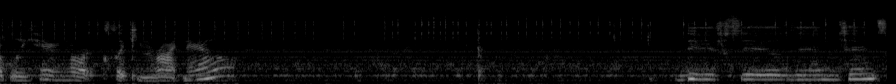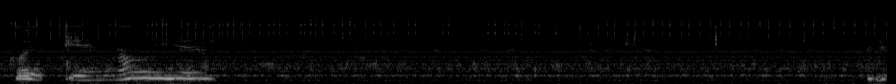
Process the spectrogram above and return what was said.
Probably hearing a lot of clicking right now. This is intense clicking, oh yeah.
